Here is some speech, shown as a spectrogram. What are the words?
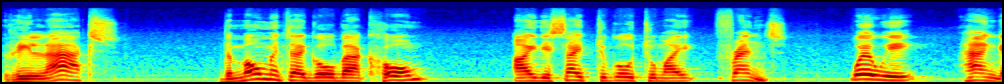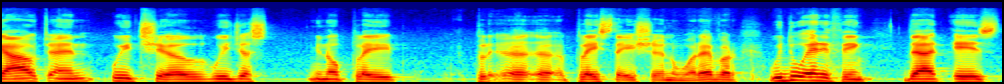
relax, the moment I go back home, I decide to go to my friends where we hang out and we chill. We just, you know, play play, uh, uh, PlayStation whatever. We do anything that is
